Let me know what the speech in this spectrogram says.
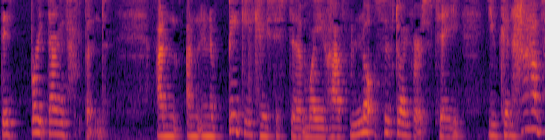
this breakdown has happened and and in a big ecosystem where you have lots of diversity you can have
